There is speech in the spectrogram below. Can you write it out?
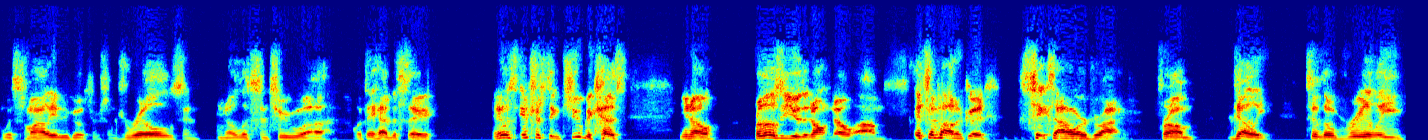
with Smiley to go through some drills and you know listen to uh, what they had to say. And it was interesting too because you know for those of you that don't know, um, it's about a good six hour drive from Delhi to the really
